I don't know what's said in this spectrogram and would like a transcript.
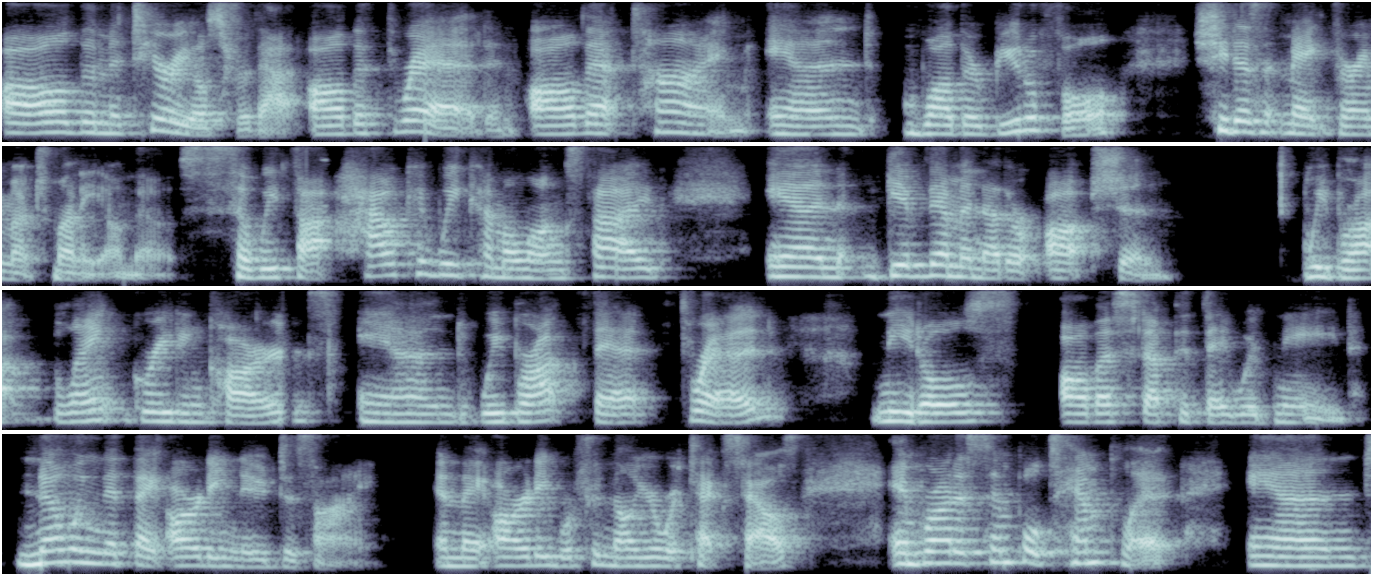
all the materials for that, all the thread and all that time. And while they're beautiful, she doesn't make very much money on those. So we thought, how could we come alongside and give them another option? We brought blank greeting cards and we brought that thread, needles, all the stuff that they would need, knowing that they already knew design and they already were familiar with textiles and brought a simple template. And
